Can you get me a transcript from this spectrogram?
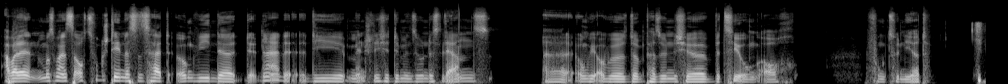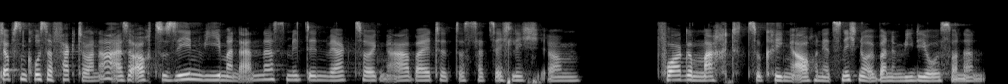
Aber dann muss man es auch zugestehen, dass es halt irgendwie der, na, die menschliche Dimension des Lernens äh, irgendwie über so eine persönliche Beziehung auch funktioniert. Ich glaube, es ist ein großer Faktor. Ne? Also auch zu sehen, wie jemand anders mit den Werkzeugen arbeitet, das tatsächlich ähm, vorgemacht zu kriegen, auch und jetzt nicht nur über einem Video, sondern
